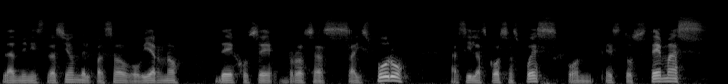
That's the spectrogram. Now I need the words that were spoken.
la administración del pasado gobierno de José Rosas Saizpuru. Así las cosas, pues, con estos temas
